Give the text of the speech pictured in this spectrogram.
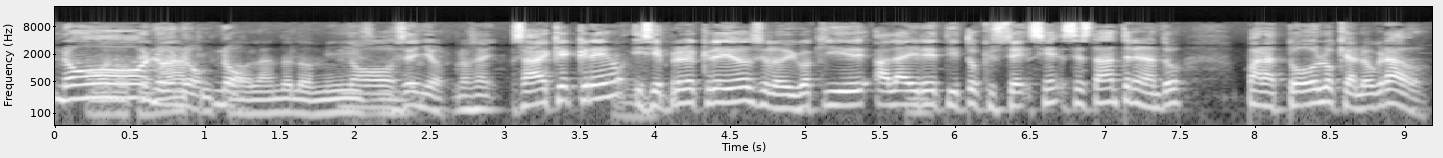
No, no, no, no. Hablando lo mismo. No, señor, no sé. ¿Sabe qué creo? Y siempre lo he creído, se lo digo aquí al aire, Tito, que usted se, se estaba entrenando para todo lo que ha logrado.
